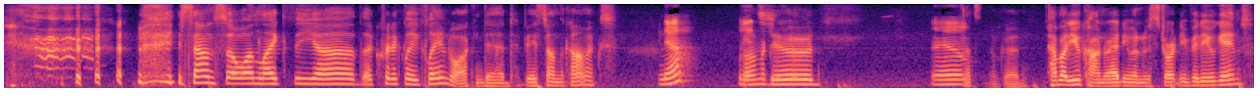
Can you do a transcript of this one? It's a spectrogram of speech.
it sounds so unlike the uh, the critically acclaimed Walking Dead based on the comics. Yeah. Bummer, It's- dude. yeah. That's no good. How about you, Conrad? You want to distort any video games?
